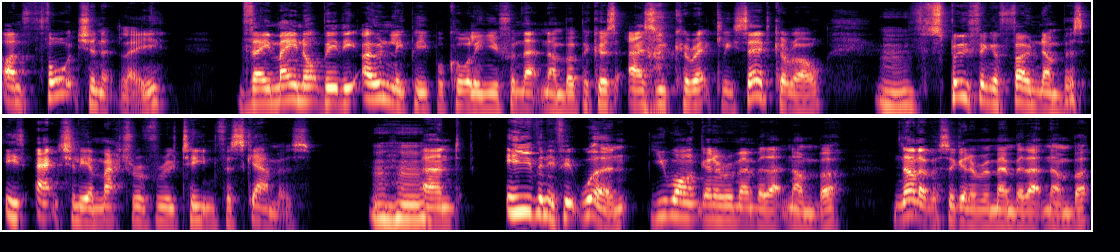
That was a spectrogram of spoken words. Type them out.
unfortunately, they may not be the only people calling you from that number because, as you correctly said, Carol, hmm. spoofing of phone numbers is actually a matter of routine for scammers. Mm-hmm. And even if it weren't, you aren't going to remember that number. None of us are going to remember that number.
